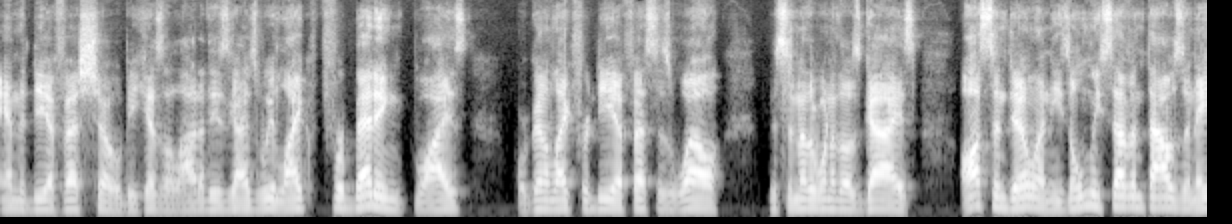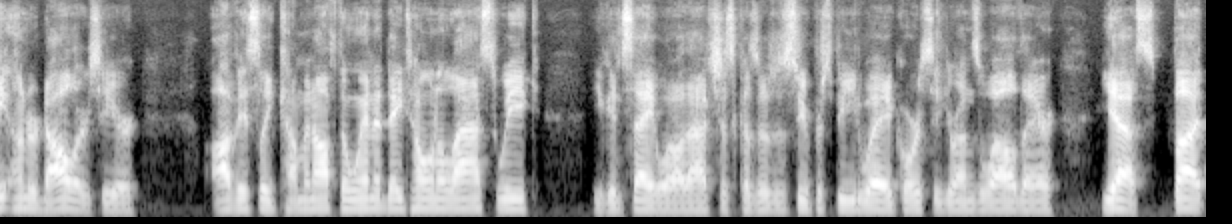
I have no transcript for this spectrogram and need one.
and the DFS show because a lot of these guys we like for betting wise, we're gonna like for DFS as well. This is another one of those guys. Austin Dillon, he's only seven thousand eight hundred dollars here. Obviously, coming off the win at Daytona last week, you can say, well, that's just because it was a super speedway. Of course, he runs well there. Yes, but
